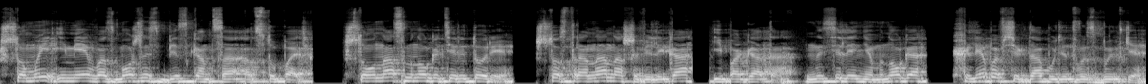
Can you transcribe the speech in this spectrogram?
что мы имеем возможность без конца отступать, что у нас много территории, что страна наша велика и богата, населения много, хлеба всегда будет в избытке.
